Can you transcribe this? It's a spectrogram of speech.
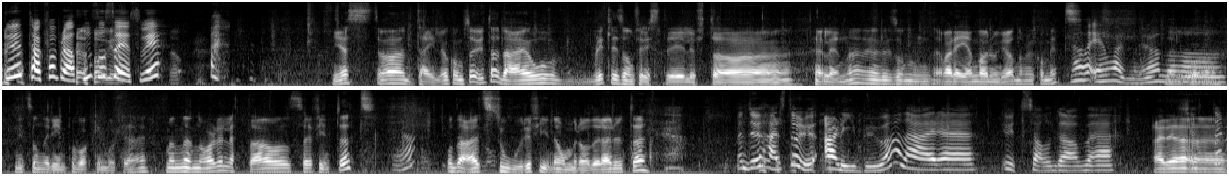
du, takk for praten, så ses vi. Ja. Yes, det var deilig å komme seg ut. Da. Det er jo blitt litt sånn frist i lufta, Helene. Sånn, var det én varmegrad når vi kom hit? Ja, det var én varmegrad. Det lå litt sånn rim på bakken borti her. Men eh, nå har det letta og ser fint ut. Ja. Og det er store, fine områder her ute. Men du, her står jo Elgbua. Det er uh, utsalg av uh, er det uh,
